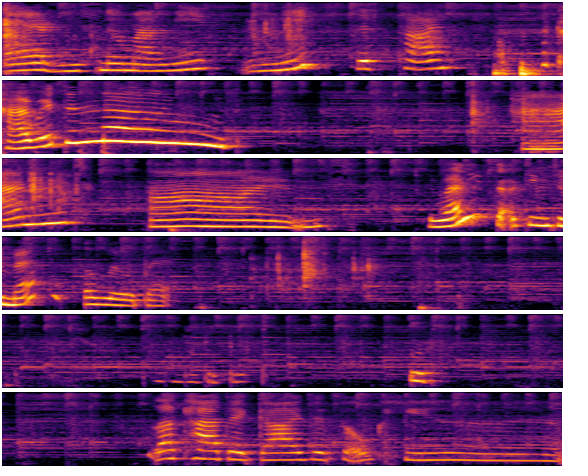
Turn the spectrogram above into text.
Every snowman needs, needs this time a car with a nose and arms. Already starting to melt a little bit. Ooh. Look at it guys, it's so cute.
